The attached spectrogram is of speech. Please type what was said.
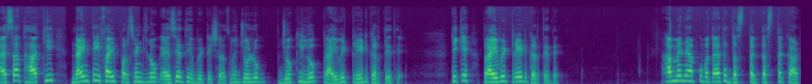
ऐसा था कि 95 परसेंट लोग ऐसे थे ब्रिटिशर्स में जो लोग, जो कि लोग प्राइवेट ट्रेड करते थे। ठीक है? प्राइवेट ट्रेड करते थे। अब मैंने आपको बताया था दस्तक दस्तक कार्ड।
